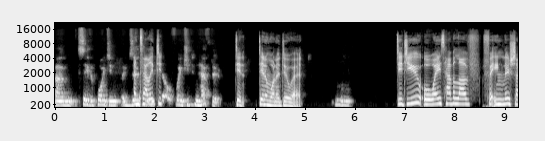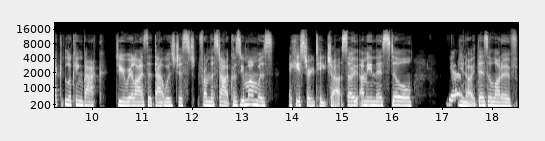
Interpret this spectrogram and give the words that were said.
um, see the point in exerting and Sally, did, when she didn't have to. Did didn't want to do it. Mm. Did you always have a love for English? Like looking back, do you realize that that was just from the start? Because your mum was a history teacher. So, I mean, there's still, yeah. you know, there's a lot of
